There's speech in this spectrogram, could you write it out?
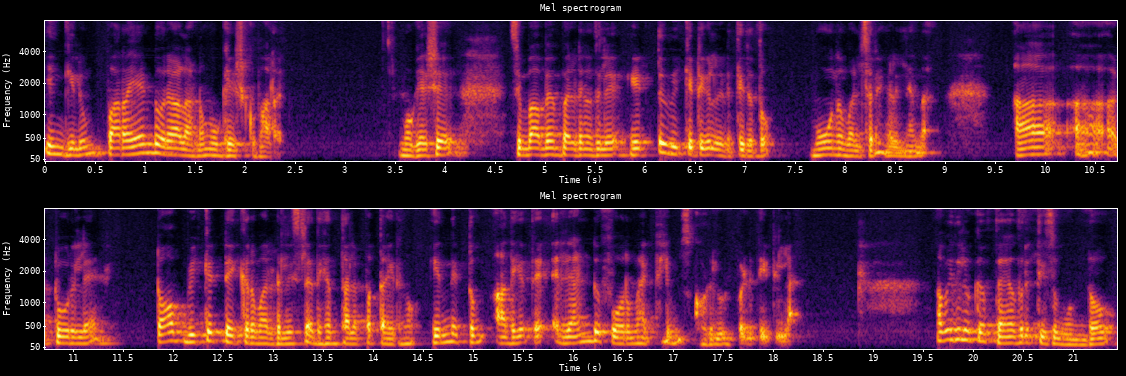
എങ്കിലും പറയേണ്ട ഒരാളാണ് മുകേഷ് കുമാർ. മുകേഷ് സിംബാബ്വെ പര്യടനത്തിൽ എട്ട് വിക്കറ്റുകൾ എടുത്തിരുന്നു മൂന്ന് മത്സരങ്ങളിൽ നിന്ന്. ആ ടൂറിലെ ടോപ്പ് വിക്കറ്റ് ടേക്കർമാരുടെ ലിസ്റ്റിൽ അദ്ദേഹം തലപ്പത്തായിരുന്നു. എന്നിട്ടും അദ്ദേഹത്തെ രണ്ട് ഫോർമാറ്റിലും സ്ക്വാഡിൽ ഉൾപ്പെടുത്തിയിട്ടില്ല. അപ്പോൾ ഇതിലൊക്കെ ഫേവറിറ്റിസം ഉണ്ടോ?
